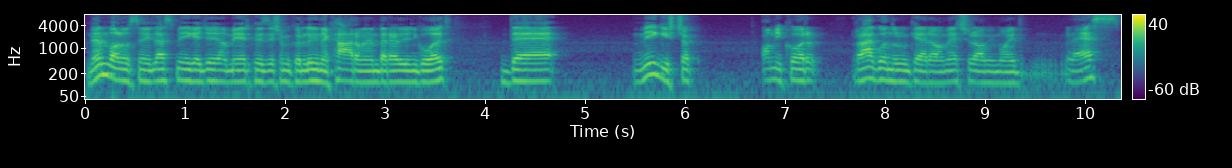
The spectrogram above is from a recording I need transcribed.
nem valószínű, hogy lesz még egy olyan mérkőzés, amikor lőnek három ember előny gólt, de mégiscsak amikor rágondolunk erre a meccsre, ami majd lesz,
